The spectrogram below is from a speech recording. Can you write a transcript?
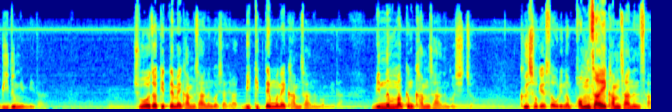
믿음입니다. 주어졌기 때문에 감사하는 것이 아니라 믿기 때문에 감사하는 겁니다. 믿는 만큼 감사하는 것이죠. 그 속에서 우리는 범사에 감사하는 삶,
